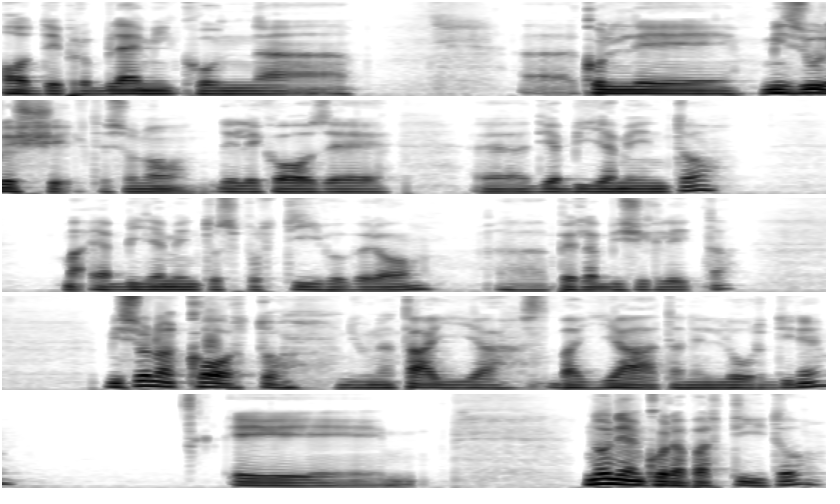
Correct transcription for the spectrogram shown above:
ho dei problemi con, uh, uh, con le misure scelte. Sono delle cose uh, di abbigliamento, ma è abbigliamento sportivo però, per la bicicletta. Mi sono accorto di una taglia sbagliata nell'ordine e non è ancora partito,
